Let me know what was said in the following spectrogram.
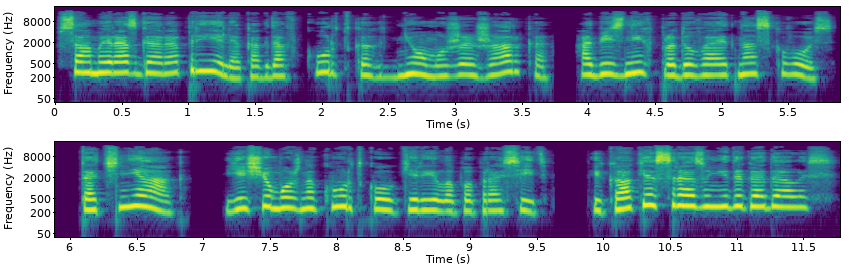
в самый разгар апреля, когда в куртках днем уже жарко, а без них продувает насквозь. Точняк! Еще можно куртку у Кирилла попросить. И как я сразу не догадалась?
